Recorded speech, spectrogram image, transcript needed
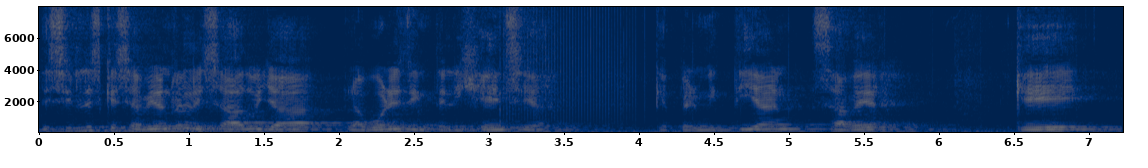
Decirles que se habían realizado ya labores de inteligencia que permitían saber que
